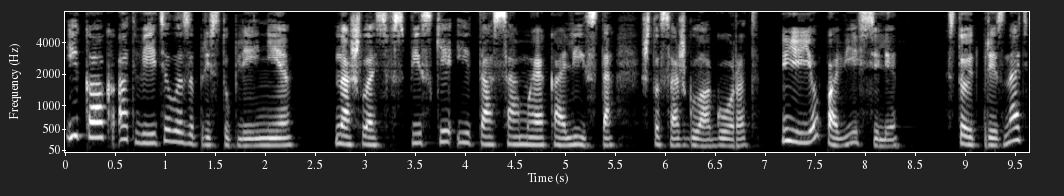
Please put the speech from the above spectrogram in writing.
и как ответила за преступление. Нашлась в списке и та самая Калиста, что сожгла город. Ее повесили. Стоит признать,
